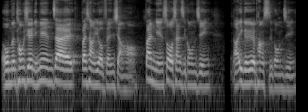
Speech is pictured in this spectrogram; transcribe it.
我们同学里面在班上也有分享哦，半年瘦三十公斤，然后一个月胖十公斤，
